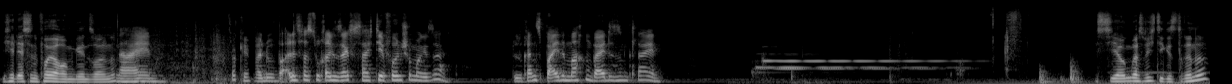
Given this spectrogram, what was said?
Ich hätte erst in den Feuerraum gehen sollen, ne? Nein. Okay. Weil du alles, was du gerade gesagt hast, habe ich dir vorhin schon mal gesagt. Du kannst beide machen, beide sind klein. Ist hier irgendwas Wichtiges drin?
